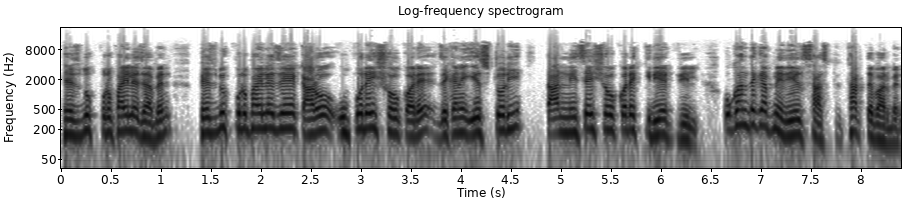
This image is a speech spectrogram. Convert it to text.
ফেসবুক প্রোফাইলে যাবেন। ফেসবুক প্রোফাইলে যে কারও উপরেই শো করে, যেখানে স্টোরি তার নিচেই শো করে ক্রিয়েট রিল ওখান থেকে আপনি রিলস ছাড়তে পারবেন।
